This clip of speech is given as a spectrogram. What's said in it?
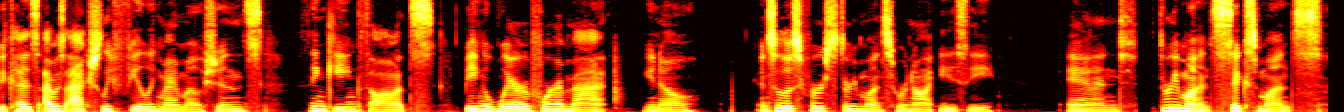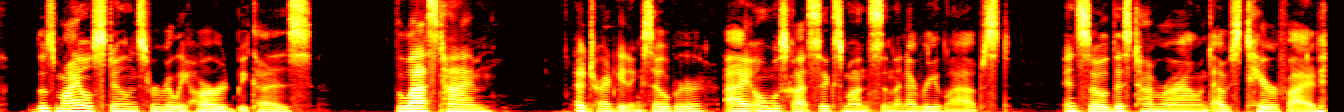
because I was actually feeling my emotions, thinking thoughts, being aware of where I'm at, you know. And so those first 3 months were not easy. And 3 months, 6 months, those milestones were really hard because the last time I tried getting sober, I almost got six months and then I relapsed. And so this time around, I was terrified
